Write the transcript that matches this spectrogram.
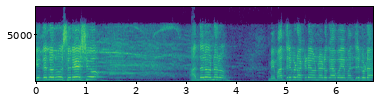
గిద్దలూరు సురేష్ అందరూ ఉన్నారు. మీ మంత్రి కూడా అక్కడే ఉన్నాడు కాబోయే మంత్రి కూడా.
